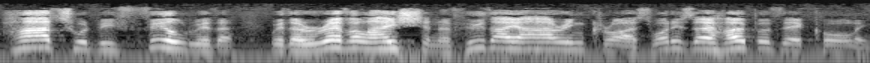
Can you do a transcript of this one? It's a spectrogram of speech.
hearts would be filled with a, with a revelation of who they are in Christ. What is the hope of their calling?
